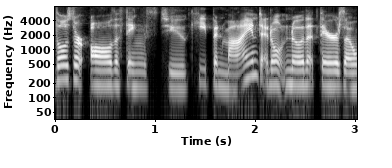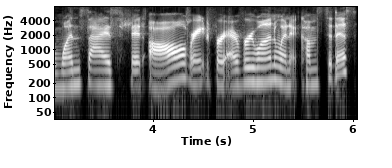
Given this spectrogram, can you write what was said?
those are all the things to keep in mind. I don't know that there's a one size fit all, right, for everyone when it comes to this,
